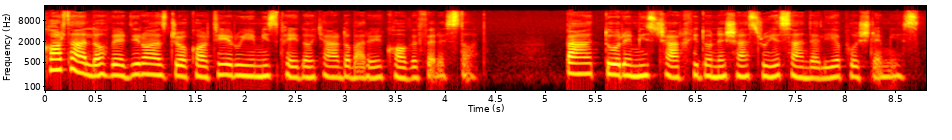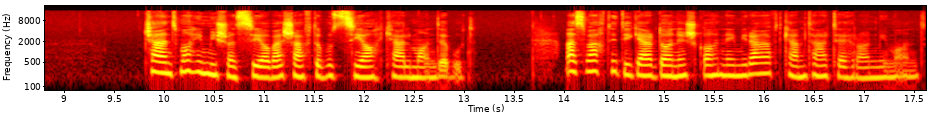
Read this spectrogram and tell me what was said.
کارت الله وردی را از جاکارتی روی میز پیدا کرد و برای کاوه فرستاد. بعد دور میز چرخید و نشست روی صندلی پشت میز. چند ماهی می‌شد سیاوش رفته بود سیاه کل مانده بود. از وقت دیگر دانشگاه نمی رفت کمتر تهران می ماند.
